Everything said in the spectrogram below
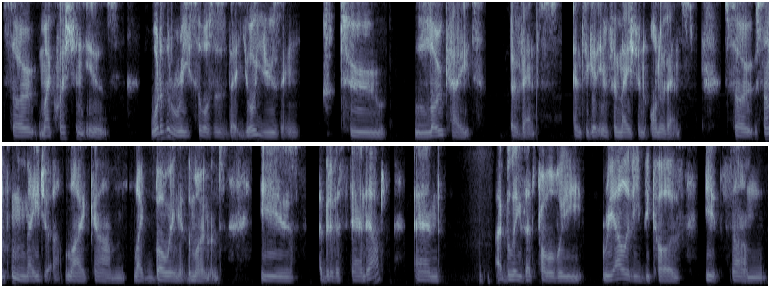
So, my question is what are the resources that you're using to locate events and to get information on events. So something major like um, like Boeing at the moment is a bit of a standout, and I believe that's probably reality because it's um,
